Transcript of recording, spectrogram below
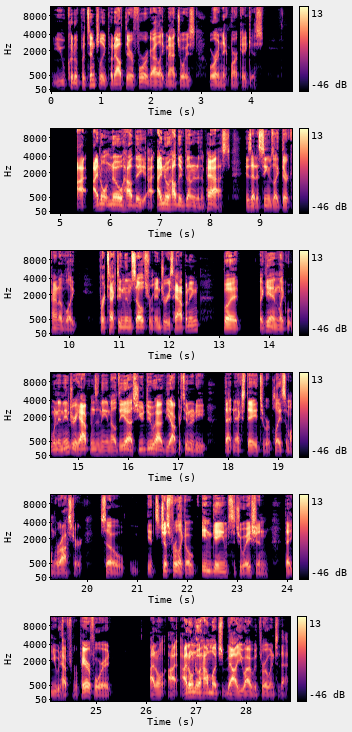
you could have potentially put out there for a guy like Matt Joyce or a Nick Markakis. I I don't know how they I, I know how they've done it in the past is that it seems like they're kind of like protecting themselves from injuries happening, but again, like when an injury happens in the NLDS, you do have the opportunity that next day to replace him on the roster. So it's just for like a in-game situation that you would have to prepare for it. I don't I, I don't know how much value I would throw into that.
